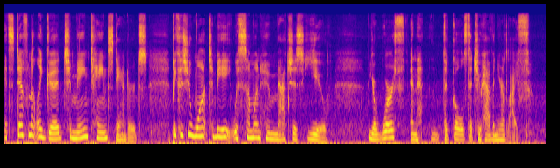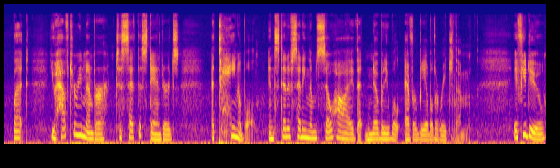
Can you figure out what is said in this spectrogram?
It's definitely good to maintain standards because you want to be with someone who matches you, your worth, and the goals that you have in your life. But you have to remember to set the standards attainable instead of setting them so high that nobody will ever be able to reach them. If you do,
